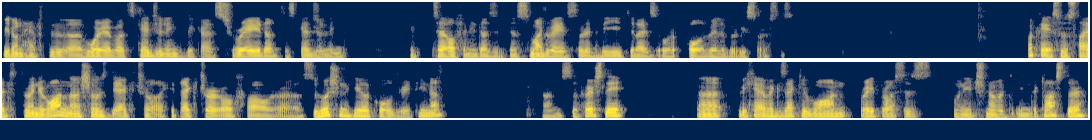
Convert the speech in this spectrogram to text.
we don't have to uh, worry about scheduling because Ray does the scheduling itself and it does it in a smart way so that we utilize all, all available resources. Okay, so slide 21 now shows the actual architecture of our uh, solution here called Raythena. Um, so firstly, uh, we have exactly one Ray process on each node in the cluster.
